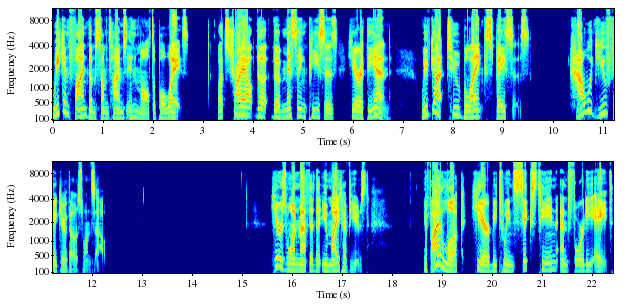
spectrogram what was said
we can find them sometimes in multiple ways. Let's try out the, the missing pieces here at the end. We've got two blank spaces. How would you figure those ones out? Here's one method that you might have used. If I look here between 16 and 48,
